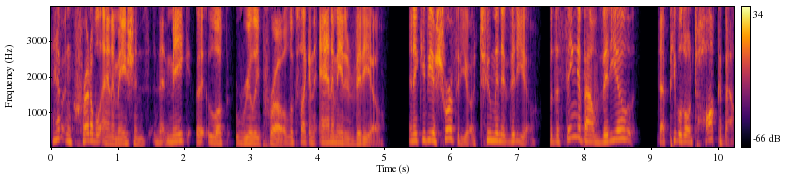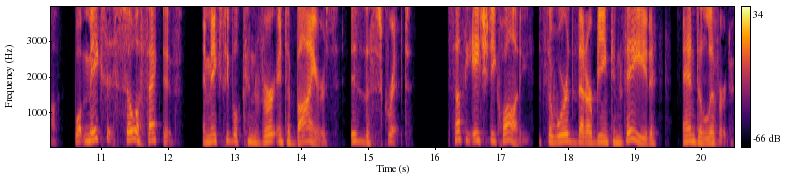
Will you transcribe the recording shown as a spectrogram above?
they have incredible animations that make it look really pro. It looks like an animated video. And it could be a short video, a two minute video. But the thing about video that people don't talk about, what makes it so effective and makes people convert into buyers is the script. It's not the HD quality, it's the words that are being conveyed and delivered.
